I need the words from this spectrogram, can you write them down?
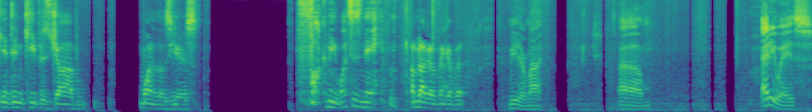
and didn't keep his job one of those years. Fuck me, what's his name? I'm not gonna think of it. Neither am I. Um. Anyways,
